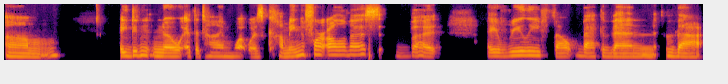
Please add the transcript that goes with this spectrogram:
Um, I didn't know at the time what was coming for all of us, but I really felt back then that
